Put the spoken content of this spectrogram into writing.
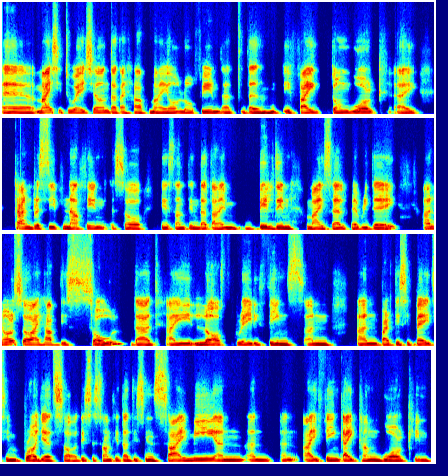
uh, my situation that I have my own law firm that, that if I don't work, I can receive nothing. So it's something that I'm building myself every day. And also I have this soul that I love creative things and and participate in projects. So this is something that is inside me and and and I think I can work in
